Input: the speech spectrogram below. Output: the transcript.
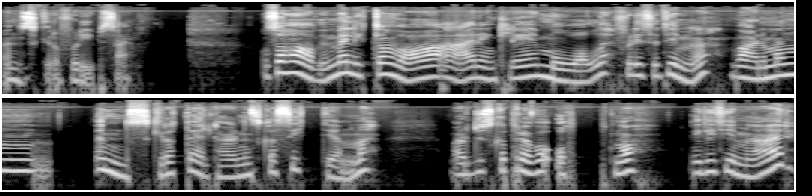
ønsker å fordype seg. Og så har vi med litt om hva er egentlig målet for disse timene. Hva er det man ønsker at deltakerne skal sitte igjen med? Hva er det du skal prøve å oppnå i de timene her?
